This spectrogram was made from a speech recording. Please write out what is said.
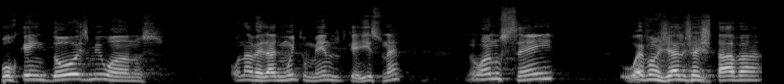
porque em dois mil anos, ou na verdade muito menos do que isso, né? No ano 100, o evangelho já estava,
